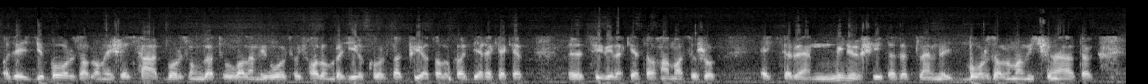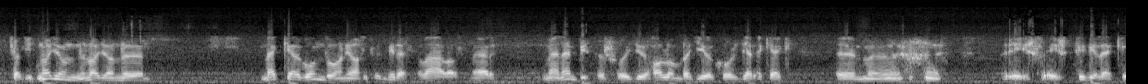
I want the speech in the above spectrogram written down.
az egy borzalom és egy hátborzongató valami volt, hogy halomra gyilkoltak fiatalokat, gyerekeket, civileket a hamaszosok. Egyszerűen minősíthetetlen egy borzalom, amit csináltak. Csak itt nagyon-nagyon meg kell gondolni azt, hogy mi lesz a válasz, mert, mert nem biztos, hogy halomra gyilkolt gyerekek és, és civilek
